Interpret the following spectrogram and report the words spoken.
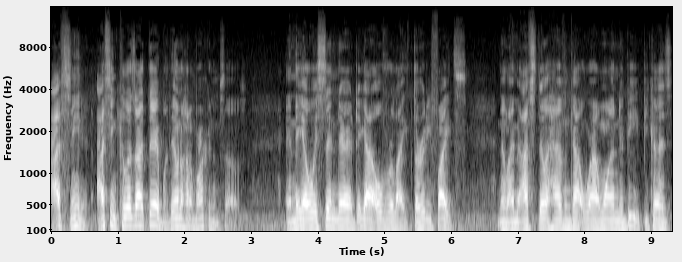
I've seen it. I've seen killers out there, but they don't know how to market themselves. And they always sitting there, they got over like 30 fights. And they're like, man, I still haven't got where I wanted to be because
